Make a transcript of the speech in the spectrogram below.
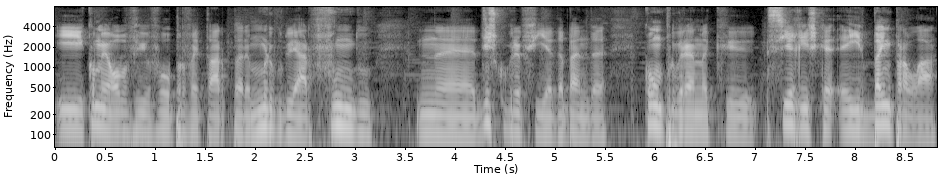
e, como é óbvio, vou aproveitar para mergulhar fundo na discografia da banda com um programa que se arrisca a ir bem para lá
